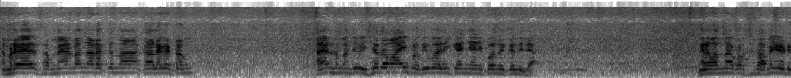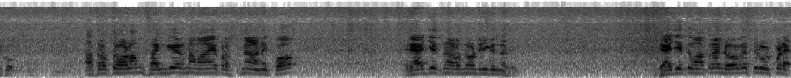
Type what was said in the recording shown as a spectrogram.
നമ്മുടെ സമ്മേളനം നടക്കുന്ന കാലഘട്ടം അതിനെ സംബന്ധിച്ച് വിശദമായി പ്രതിപാദിക്കാൻ ഞാനിപ്പോൾ നിൽക്കുന്നില്ല. ഇങ്ങനെ വന്നാൽ കുറച്ച് സമയമെടുക്കും. അത്രത്തോളം സങ്കീർണമായ പ്രശ്നമാണ് ഇപ്പോൾ രാജ്യത്ത് നടന്നുകൊണ്ടിരിക്കുന്നത്. രാജ്യത്ത് മാത്രമല്ല ലോകത്തിൽ ഉൾപ്പെടെ.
